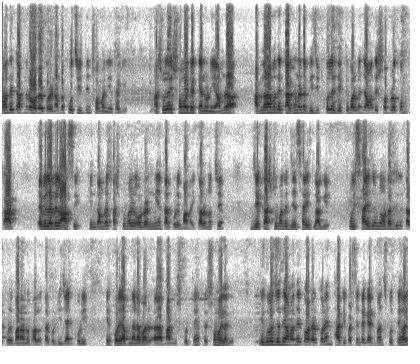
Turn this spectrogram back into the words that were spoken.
আমাদেরকে আপনারা অর্ডার করেন, আমরা পঁচিশ দিন সময় নিয়ে থাকি। আসলে সময়টা কেন নেই? আমরা, আপনারা আমাদের কারখানাটা ভিজিট করলে দেখতে পারবেন যে আমাদের সব রকম কাঠ অ্যাভেলেবেল আছে। কিন্তু আমরা কাস্টমারের অর্ডার নিয়ে তারপরে বানাই। কারণ হচ্ছে যে কাস্টমারের যে সাইজ লাগে, ওই সাইজ উনি অর্ডার দিলে তারপরে বানানো ভালো। তারপর ডিজাইন করি, এরপরে আপনার আবার বার্নিশ করতে একটা সময় লাগে। এগুলো যদি আমাদেরকে অর্ডার করেন থার্টি পার্সেন্ট টাকা অ্যাডভান্স করতে হয়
